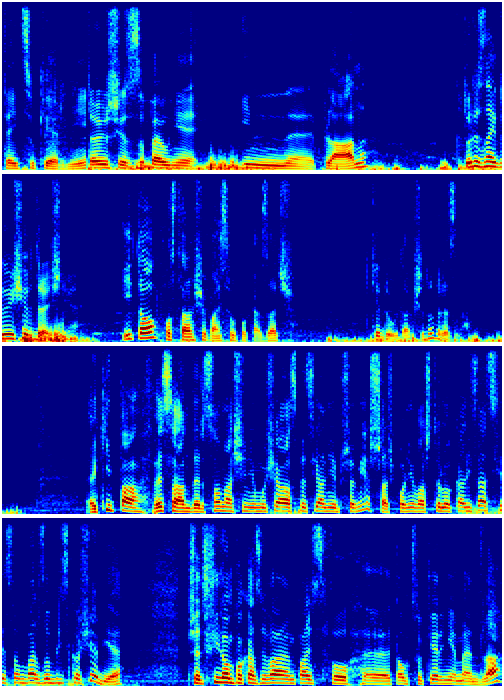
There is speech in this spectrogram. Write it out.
tej cukierni to już jest zupełnie inny plan, który znajduje się w Dreźnie. I to postaram się Państwu pokazać, kiedy udam się do Drezna. Ekipa Wesa Andersona się nie musiała specjalnie przemieszczać, ponieważ te lokalizacje są bardzo blisko siebie. Przed chwilą pokazywałem Państwu e, tą cukiernię Mendla,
